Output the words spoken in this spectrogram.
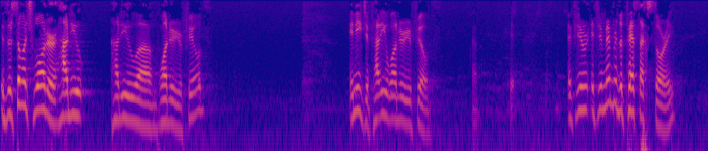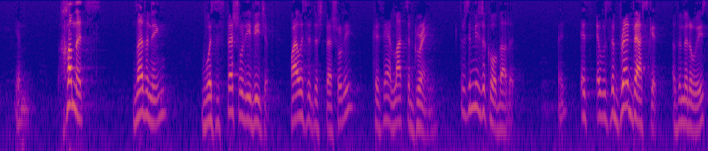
if there's so much water, how do you, how do you uh, water your fields? In Egypt, how do you water your fields? If you, if you remember the Pesach story, chametz, leavening, was a specialty of Egypt. Why was it their specialty? Because they had lots of grain. There's a musical about it. Right? It, it was the breadbasket of the Middle East.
